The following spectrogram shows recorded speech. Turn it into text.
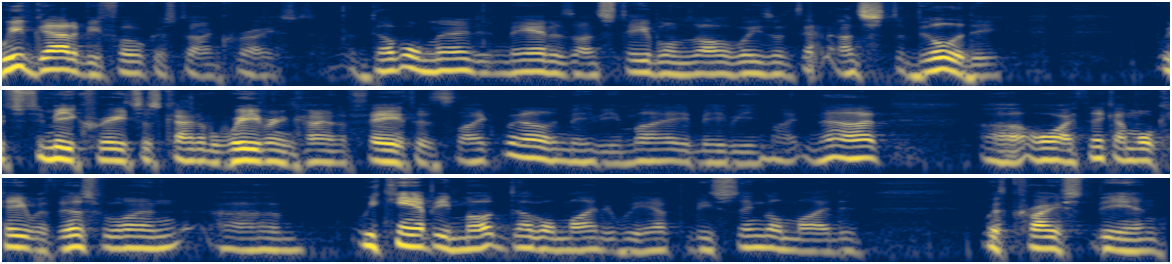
We've got to be focused on Christ. A double minded man is unstable in all ways, instability, which to me creates this kind of wavering kind of faith. It's like, well, maybe he might, maybe he might not. Uh, oh, I think I'm okay with this one. Um, we can't be double minded, we have to be single minded with Christ being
